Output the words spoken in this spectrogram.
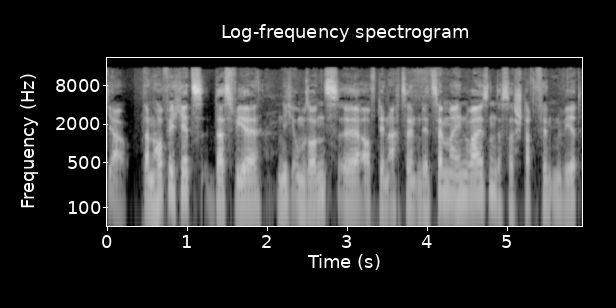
Ja, dann hoffe ich jetzt, dass wir nicht umsonst äh, auf den 18. Dezember hinweisen, dass das stattfinden wird.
